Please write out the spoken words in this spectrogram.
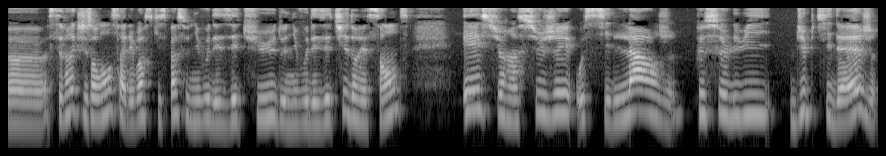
euh, c'est vrai que j'ai tendance à aller voir ce qui se passe au niveau des études, au niveau des études récentes, et sur un sujet aussi large que celui du petit déj,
